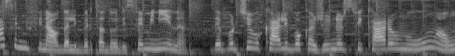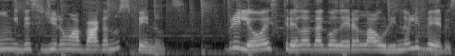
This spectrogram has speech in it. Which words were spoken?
Na semifinal da Libertadores Feminina, Deportivo Cali e Boca Juniors ficaram no 1 a 1 e decidiram a vaga nos pênaltis. Brilhou a estrela da goleira Laurina Oliveiros,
